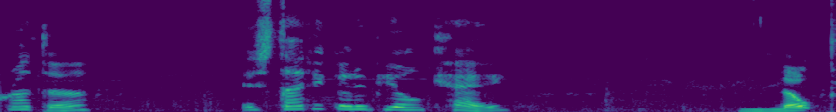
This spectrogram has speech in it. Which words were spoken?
Brother, is Daddy gonna be okay? Nope.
